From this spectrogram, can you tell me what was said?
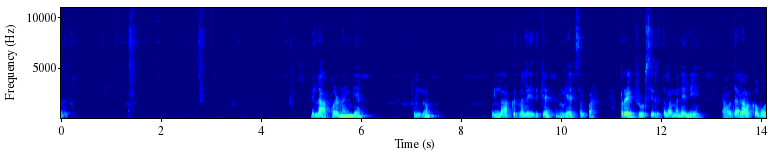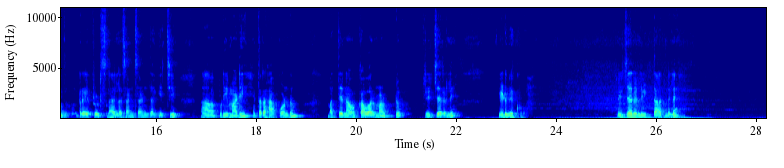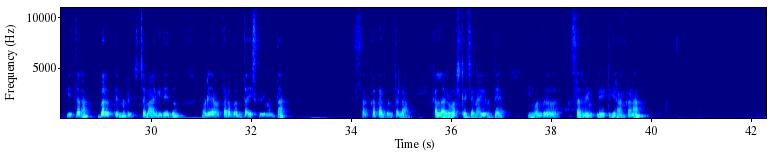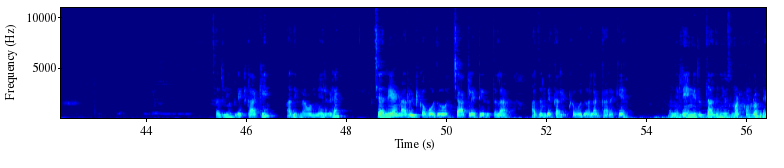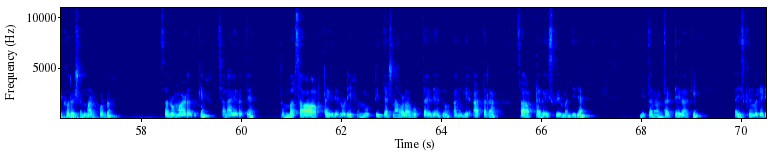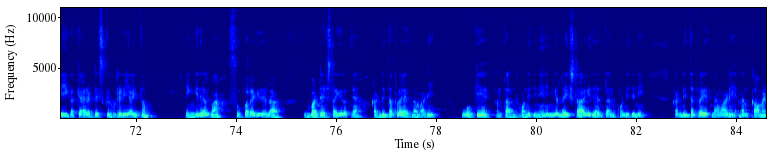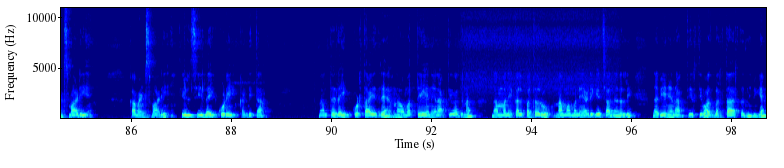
ಎಲ್ಲ ಹಾಕ್ಕೊಳ್ಳೋಣ ಹಿಂಗೆ. ಫುಲ್ಲು ಫುಲ್ ಹಾಕಿದ್ಮೇಲೆ ಇದಕ್ಕೆ ಹಿಂಗೆ ಸ್ವಲ್ಪ ಡ್ರೈ ಫ್ರೂಟ್ಸ್ ಇರುತ್ತಲ್ಲ ಮನೆಯಲ್ಲಿ ಯಾವ್ದಾರು ಹಾಕೋಬೋದು ಡ್ರೈ ಫ್ರೂಟ್ಸ್ನ ಎಲ್ಲ ಸಣ್ಣ ಸಣ್ಣದಾಗಿ ಹೆಚ್ಚಿ ಪುಡಿ ಮಾಡಿ ಈ ಥರ ಹಾಕ್ಕೊಂಡು ಮತ್ತೆ ನಾವು ಕವರ್ ಮಾಡಿಬಿಟ್ಟು ಫ್ರಿಜ್ಜರಲ್ಲಿ ಇಡಬೇಕು. ಫ್ರಿಜ್ಜರಲ್ಲಿ ಇಟ್ಟಾದಮೇಲೆ ಈ ಥರ ಬರುತ್ತೆ ನೋಡಿ, ಚೆನ್ನಾಗಿದೆ ಇದು. ನೋಡಿ ಯಾವ ಥರ ಬಂತು ಐಸ್ ಕ್ರೀಮ್ ಅಂತ. ಸಖತ್ತಾಗಿ ಬಂತಲ್ಲ. ಕಲ್ಲರು ಅಷ್ಟೇ ಚೆನ್ನಾಗಿರುತ್ತೆ. ಹಿಂಗೊಂದು ಸರ್ವಿಂಗ್ ಪ್ಲೇಟ್ಗೆ ಹಾಕೋಣ. ಸರ್ವಿಂಗ್ ಪ್ಲೇಟ್ಗೆ ಹಾಕಿ ಅದಕ್ಕೆ ನಾವು ಒಂದು ಮೇಲುಗಡೆ ಚೆರ್ರಿ ಹಣ್ಣಾರು ಇಟ್ಕೋಬೋದು ಚಾಕ್ಲೇಟ್ ಇರುತ್ತಲ್ಲ ಅದನ್ನು ಬೇಕಾದ್ರೆ ಇಟ್ಕೋಬೋದು ಅಲಂಕಾರಕ್ಕೆ. ಮನೇಲಿ ಏನಿರುತ್ತೋ ಅದನ್ನು ಯೂಸ್ ಮಾಡಿಕೊಂಡು ಡೆಕೋರೇಷನ್ ಮಾಡಿಕೊಂಡು ಸರ್ವ್ ಮಾಡೋದಕ್ಕೆ ಚೆನ್ನಾಗಿರುತ್ತೆ. ತುಂಬ ಸಾಫ್ಟಾಗಿದೆ ನೋಡಿ ಮುಟ್ಟಿದ ತಕ್ಷಣ ಒಳಗೆ ಹೋಗ್ತಾ ಇದೆ ಅದು, ಹಂಗೆ ಆ ಥರ ಸಾಫ್ಟಾಗಿ ಐಸ್ ಕ್ರೀಮ್ ಬಂದಿದೆ. ಈ ಥರ ಒಂದು ತಟ್ಟೆಗೆ ಹಾಕಿ ಐಸ್ ಕ್ರೀಮ್ ರೆಡಿ ಈಗ ಕ್ಯಾರೆಟ್ ಐಸ್ ಕ್ರೀಮ್ ರೆಡಿ ಆಯಿತು. ಹೆಂಗಿದೆ ಅಲ್ವಾ? ಸೂಪರಾಗಿದೆ ಅಲ್ಲ? ತುಂಬ ಟೇಸ್ಟಾಗಿರುತ್ತೆ ಖಂಡಿತ ಪ್ರಯತ್ನ ಮಾಡಿ. ಓಕೆ ಅಂತ ಅಂದ್ಕೊಂಡಿದ್ದೀನಿ. ನಿಮಗೆಲ್ಲ ಇಷ್ಟ ಆಗಿದೆ ಅಂತ ಅಂದ್ಕೊಂಡಿದ್ದೀನಿ. ಖಂಡಿತ ಪ್ರಯತ್ನ ಮಾಡಿ. ನನ್ನ ಕಾಮೆಂಟ್ಸ್ ಮಾಡಿ. ಕಾಮೆಂಟ್ಸ್ ಮಾಡಿ. ತಿಳಿಸಿ ಲೈಕ್ ಕೊಡಿ. ಖಂಡಿತ. ನಂತೆ ಲೈಕ್ ಕೊಡ್ತಾ ಇದ್ದರೆ ನಾವು ಮತ್ತೆ ಏನೇನು ಹಾಕ್ತೀವೋ ಅದನ್ನು ನಮ್ಮ ಮನೆ ಕಲ್ಪತರು, ನಮ್ಮ ಮನೆ ಅಡುಗೆ ಚಾನಲಲ್ಲಿ ನಾವೇನೇನು ಹಾಕ್ತಿರ್ತೀವೋ ಅದು ಬರ್ತಾ ಇರ್ತದೆ ನಿಮಗೆ.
